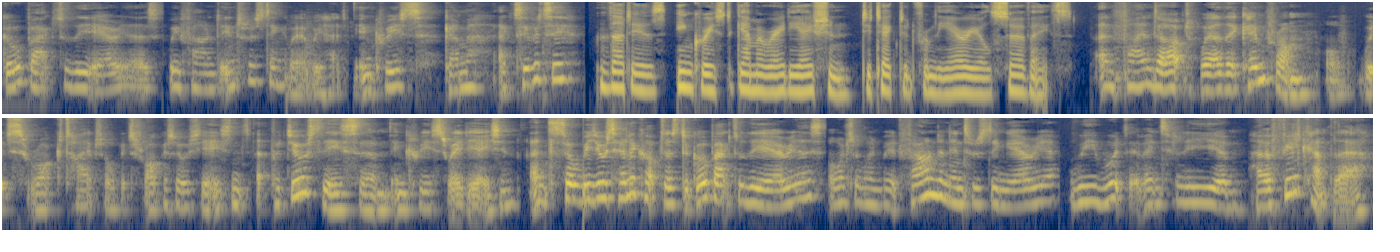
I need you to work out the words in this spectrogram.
go back to the areas we found interesting, where we had increased gamma activity. That is, increased gamma radiation detected from the aerial surveys and find out where they came from, or which rock types or which rock associations that produce these um, increased radiation. And so we use helicopters to go back to the areas. Also, when we had found an interesting area, we would eventually um, have a field camp there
